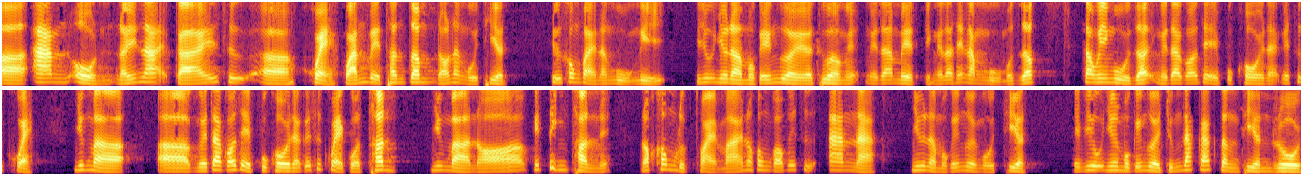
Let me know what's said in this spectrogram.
uh, an ổn lấy lại cái sự uh, khỏe khoắn về thân tâm đó là ngồi thiền chứ không phải là ngủ nghỉ. Ví dụ như là một cái người thường ấy người ta mệt thì người ta sẽ nằm ngủ một giấc. Sau khi ngủ dậy người ta có thể phục hồi lại cái sức khỏe. Nhưng mà uh, người ta có thể phục hồi lại cái sức khỏe của thân nhưng mà nó cái tinh thần ấy nó không được thoải mái nó không có cái sự an lạc như là một cái người ngồi thiền. Ví dụ như một cái người chứng đắc các tầng thiền rồi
